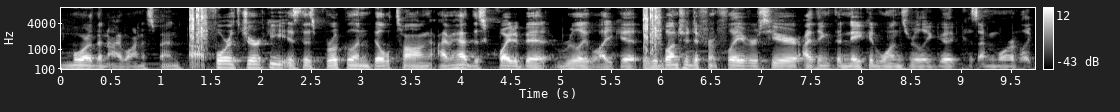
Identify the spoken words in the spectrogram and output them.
more than I want to spend. Uh, fourth jerky is this Brooklyn Biltong. I've had this quite a bit, really like it. There's a bunch of different flavors here. I think the naked one's really good because I'm more of like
